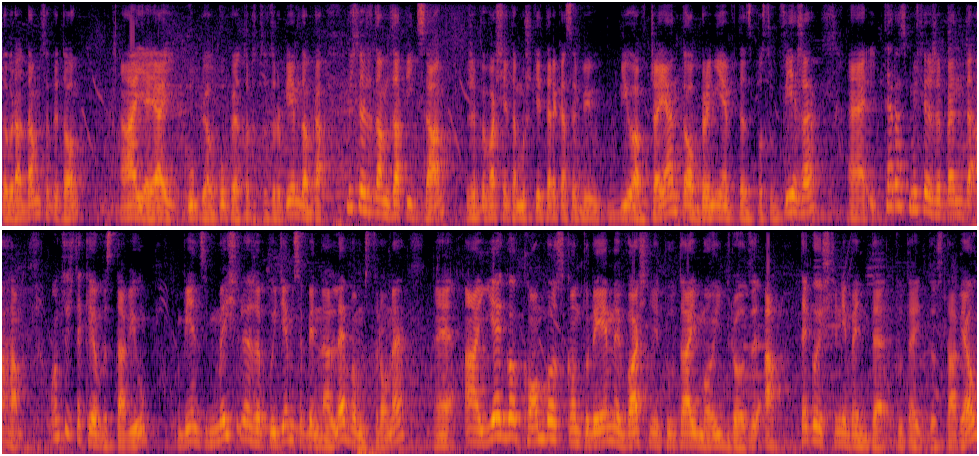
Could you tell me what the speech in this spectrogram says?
Dobra, dam sobie to. Ajajaj, głupio, głupio to, co zrobiłem. Dobra, myślę, że dam Zapixa, żeby właśnie ta muszkieterka sobie biła w Gianta, obroniłem w ten sposób wieżę. E, I teraz myślę, że będę... Aha, on coś takiego wystawił, więc myślę, że pójdziemy sobie na lewą stronę, e, a jego combo skonturujemy właśnie tutaj, moi drodzy. A, tego jeszcze nie będę tutaj dostawiał.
